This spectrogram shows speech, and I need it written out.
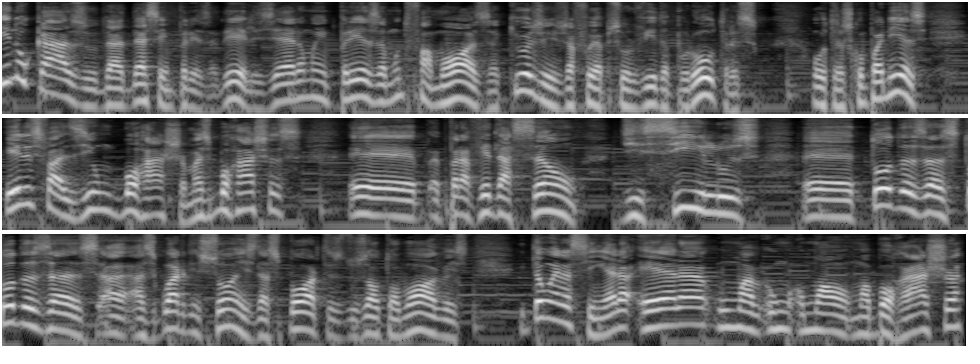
E no caso da- dessa empresa deles, era uma empresa muito famosa, que hoje já foi absorvida por outras, outras companhias. Eles faziam borracha, mas borrachas para vedação de silos, é, todas, as, todas as, as guarnições das portas dos automóveis. Então era assim, era, era uma, um- uma, uma borracha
